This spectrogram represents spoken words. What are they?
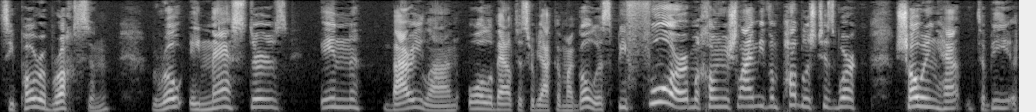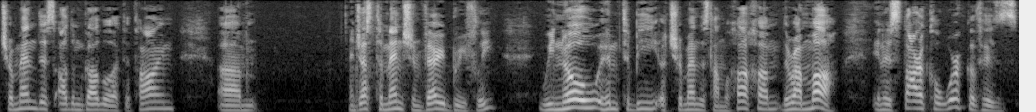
Tzipora Bruchson, wrote a master's in Bar Ilan all about this Rabbi Yaakov Margolis before Mechon Yerushalayim even published his work, showing him to be a tremendous Adam Gadol at the time. Um, and just to mention very briefly, we know him to be a tremendous Talmud Chacham. The Ramah, in historical work of his,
